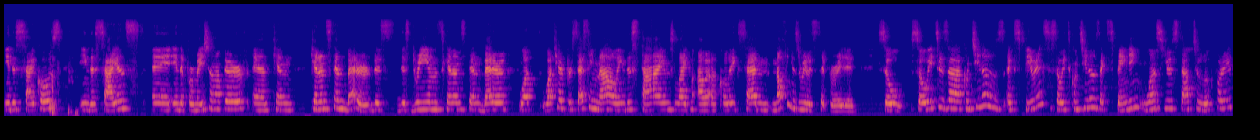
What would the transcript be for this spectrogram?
in the cycles, in the science, uh, in the formation of the earth, and can can understand better this these dreams, can understand better what what you're processing now in these times. Like our, our colleagues said, nothing is really separated so so it is a continuous experience. So it continues expanding once you start to look for it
